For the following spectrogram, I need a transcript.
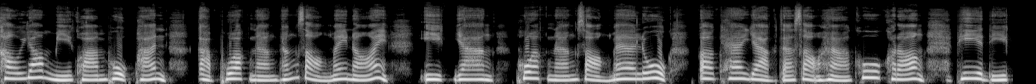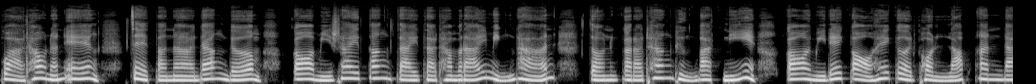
เขาย่อมมีความผูกพันกับพวกนางทั้งสองไม่น้อย อีกอย่างพวกนางสองแม่ลูก ก็แค่อยากจะสาะหาคู่ครองที่ดีกว่าเท่านั้นเอง เจตนาดั้งเดิมก็มิใช่ตั้งใจจะทำร้ายหมิงฐาน จนกระทั่งถึงบัดนี้ ก็มิได้ก่อให้เกิดผลลัพธ์อันใด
